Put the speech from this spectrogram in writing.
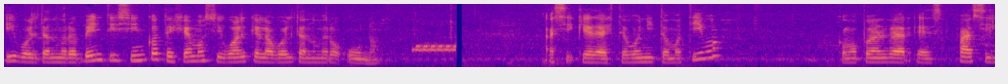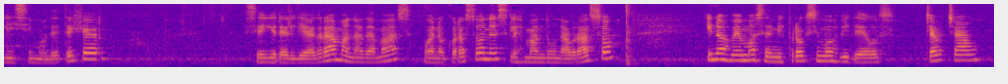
y vuelta número 25 tejemos igual que la vuelta número 1 así queda este bonito motivo. Como pueden ver es facilísimo de tejer. Seguir el diagrama nada más. Bueno corazones les mando un abrazo y nos vemos en mis próximos videos. Chao chao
